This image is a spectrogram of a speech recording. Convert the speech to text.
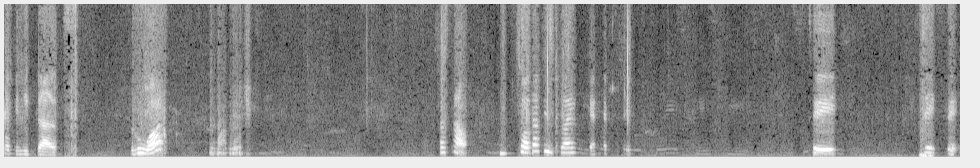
so many girls through what Sawa sawa so that is why we are here to please, please, stay stay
